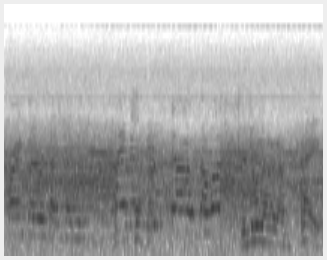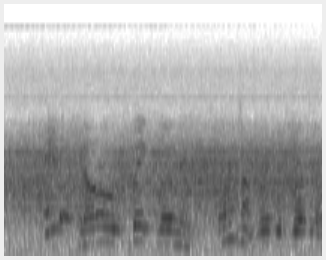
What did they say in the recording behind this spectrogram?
Frank, whatever his name is. Hey, Mr. Stokes. I love You're doing that at a hey. No quick movement. That's not break this brush, it'll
